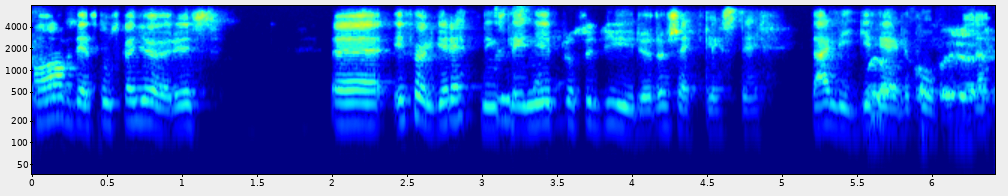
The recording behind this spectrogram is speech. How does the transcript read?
av det som skal gjøres. Uh, ifølge retningslinjer, prosedyrer og sjekklister. Der ligger hele fokuset.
